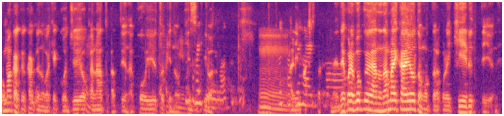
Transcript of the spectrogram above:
細かく書くのが結構重要かなとかっていうのは、こういう時の気づきはうん。ありましたよね。で、これ僕、あの、名前変えようと思ったら、これ消えるっていうね。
